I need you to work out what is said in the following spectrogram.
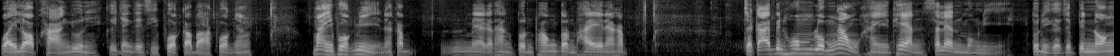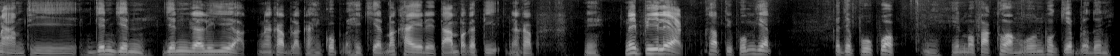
ไว้รอบขางอยู่นี่ คือจังจังสีพวกกระบากพวกยัง ไม้พวกนี้นะครับ แม้กระทั่งต้นพองต้นไผ่นะครับ จะกลายเป็นโฮมลมเงาให้แท่นสแลนมองนี้ ตัวนี้ก็จะเป็นน้องน้ำที่เย็นเย็นเย็นระเยือกนะครับแล้วก็ให้กบให้เขียดมาไข่ได้ตามปกตินะครับนี่ในปีแรกครับที่ผมเฮ็ดก็จะปลูกพวกนี่เห็นบ่ฟักทองโอนพวกเก็บแล้วเด้อนี่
